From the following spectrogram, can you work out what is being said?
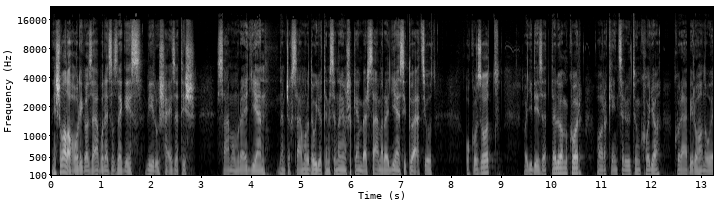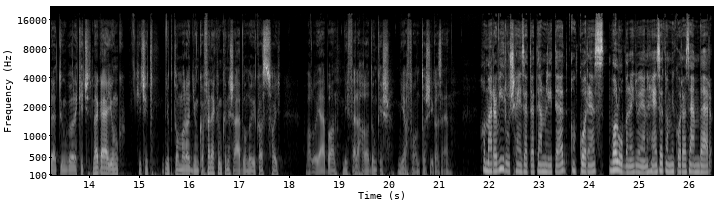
És valahol igazából ez az egész vírushelyzet is számomra egy ilyen, nem csak számomra, de úgy jöttem hogy nagyon sok ember számára egy ilyen szituációt okozott, vagy idézett elő, amikor arra kényszerültünk, hogy a korábbi rohanó életünkből egy kicsit megálljunk, kicsit nyugton maradjunk a fenekünkön, és átgondoljuk azt, hogy valójában mi fele haladunk, és mi a fontos igazán. Ha már a vírus helyzetet említed, akkor ez valóban egy olyan helyzet, amikor az ember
